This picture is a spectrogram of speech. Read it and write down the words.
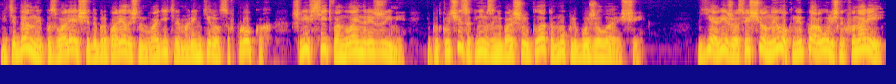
Эти данные, позволяющие добропорядочным водителям ориентироваться в пробках, шли в сеть в онлайн-режиме, и подключиться к ним за небольшую плату мог любой желающий. «Я вижу освещенные окна и пару уличных фонарей».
